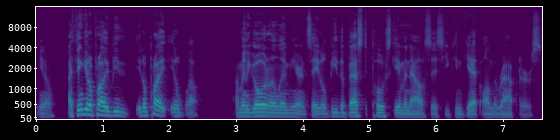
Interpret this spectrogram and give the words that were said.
you know, I think it'll probably be it'll probably it'll well. I'm gonna go out on a limb here and say it'll be the best post game analysis you can get on the Raptors.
